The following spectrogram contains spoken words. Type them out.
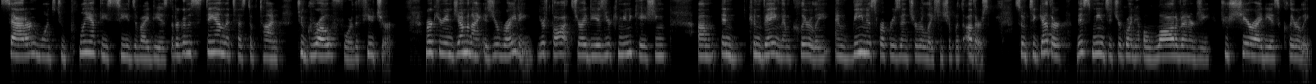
Saturn wants to plant these seeds of ideas that are going to stand the test of time to grow for the future. Mercury in Gemini is your writing, your thoughts, your ideas, your communication, um, and conveying them clearly. And Venus represents your relationship with others. So, together, this means that you're going to have a lot of energy to share ideas clearly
